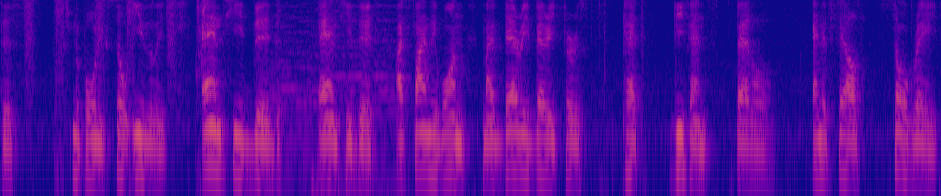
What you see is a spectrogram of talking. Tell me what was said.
this Smaponic so easily. And he did. And he did. I finally won my very, very first pet defense battle. And it felt so great.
